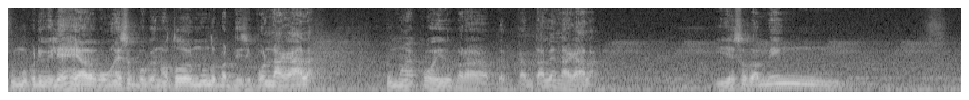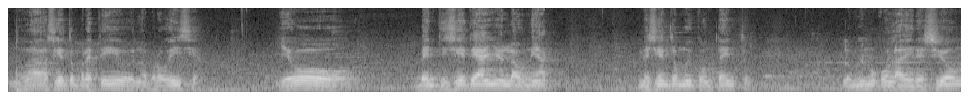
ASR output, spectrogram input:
Fuimos privilegiados con eso porque no todo el mundo participó en la gala, fuimos escogidos para cantar en la gala. Y eso también nos da cierto prestigio en la provincia. Llevo 27 años en la UNIAC, me siento muy contento lo mismo con la dirección,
